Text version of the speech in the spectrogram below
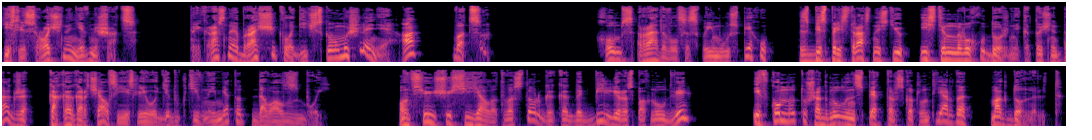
если срочно не вмешаться. Прекрасный образчик логического мышления, а, Ватсон? Холмс радовался своему успеху с беспристрастностью истинного художника, точно так же, как огорчался, если его дедуктивный метод давал сбой. Он все еще сиял от восторга, когда Билли распахнул дверь, и в комнату шагнул инспектор Скотланд-Ярда Макдональд.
